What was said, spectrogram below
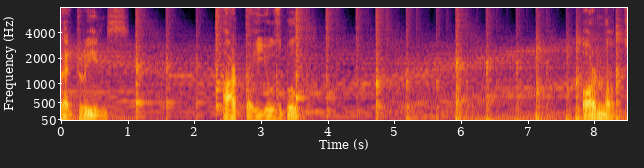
their dreams. Are they usable? Or not?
